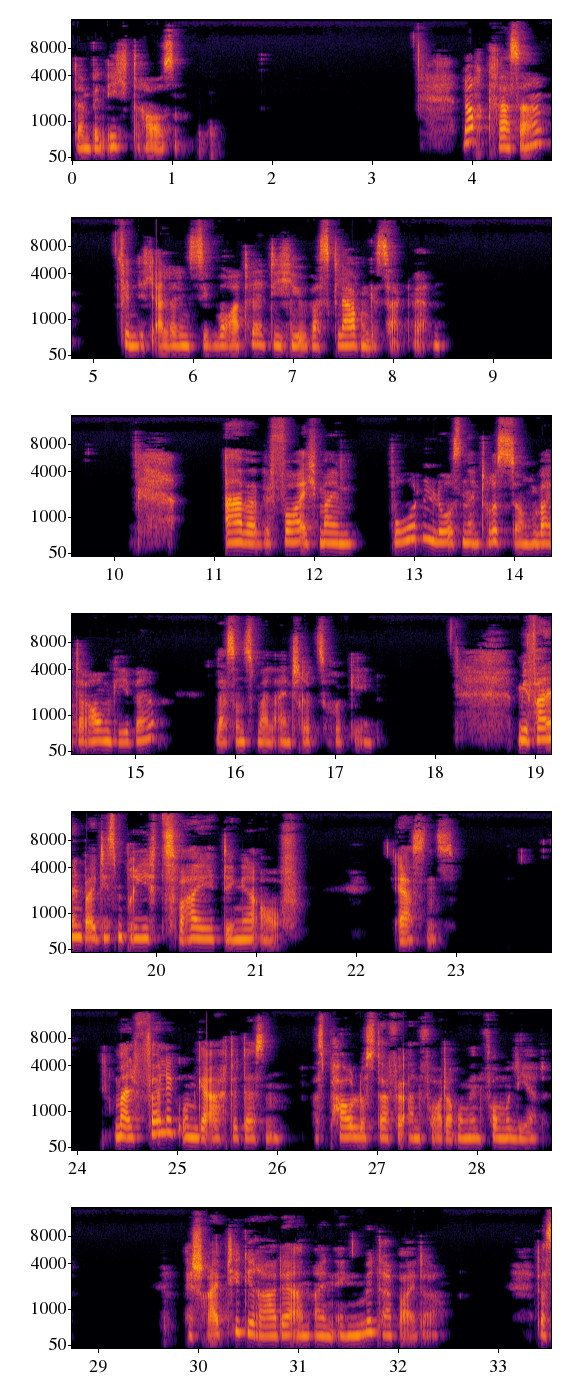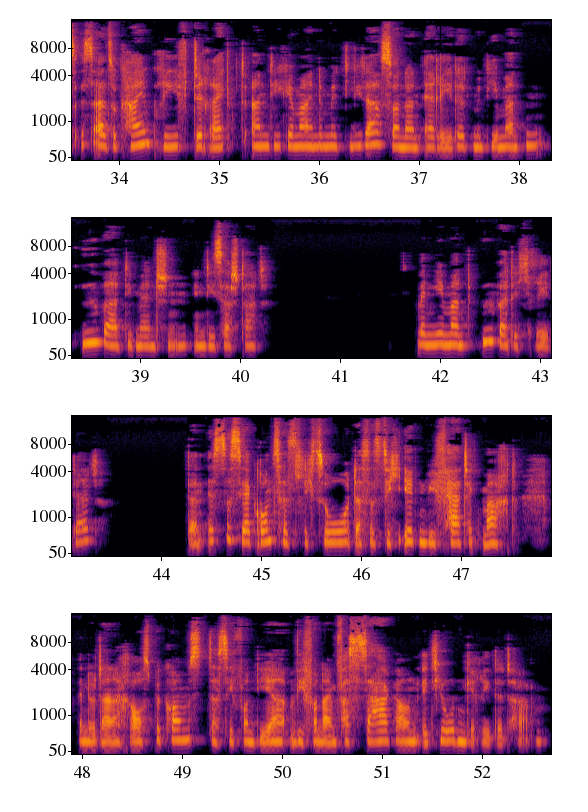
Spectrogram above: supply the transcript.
dann bin ich draußen. Noch krasser finde ich allerdings die Worte, die hier über Sklaven gesagt werden. Aber bevor ich meinem bodenlosen Entrüstung weiter Raum gebe, lass uns mal einen Schritt zurückgehen. Mir fallen bei diesem Brief zwei Dinge auf. Erstens, mal völlig ungeachtet dessen, was Paulus da für Anforderungen formuliert. Er schreibt hier gerade an einen engen Mitarbeiter, das ist also kein Brief direkt an die Gemeindemitglieder, sondern er redet mit jemandem über die Menschen in dieser Stadt. Wenn jemand über dich redet, dann ist es ja grundsätzlich so, dass es dich irgendwie fertig macht, wenn du danach rausbekommst, dass sie von dir wie von einem Versager und Idioten geredet haben.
